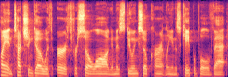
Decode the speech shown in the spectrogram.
playing touch and go with Earth for so long and is doing so currently and is capable of that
